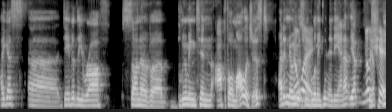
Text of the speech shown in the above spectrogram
I guess uh, David Lee Roth, son of a Bloomington ophthalmologist. I didn't know No he was way. from Bloomington, Indiana. Yep. No Yep. shit.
